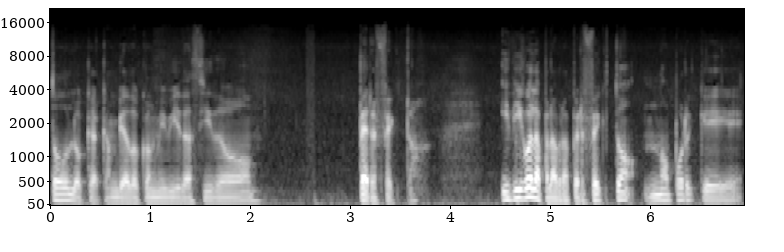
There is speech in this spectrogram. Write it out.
todo lo que ha cambiado con mi vida ha sido perfecto. Y digo la palabra perfecto no porque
